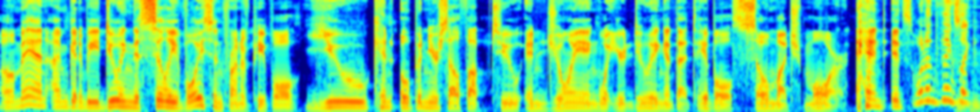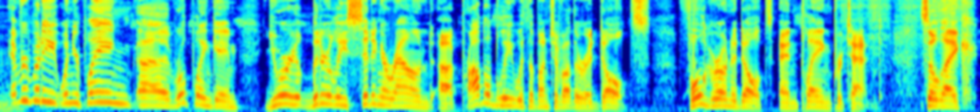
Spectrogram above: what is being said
oh man, I'm going to be doing this silly voice in front of people, you can open yourself up to enjoying what you're doing at that table so much more. And it's one of the things like everybody, when you're playing a role playing game, you're literally sitting around, uh, probably with a bunch of other adults, full grown adults, and playing pretend. So, like,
